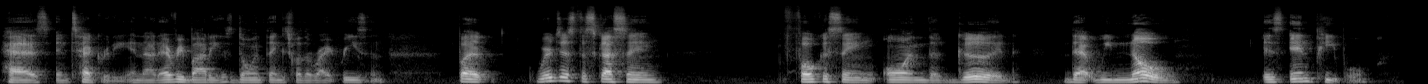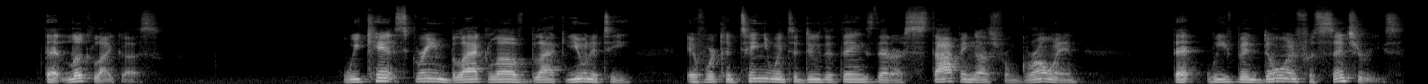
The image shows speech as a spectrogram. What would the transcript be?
has integrity and not everybody is doing things for the right reason. But we're just discussing focusing on the good that we know is in people that look like us. We can't scream black love, black unity if we're continuing to do the things that are stopping us from growing that we've been doing for centuries.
